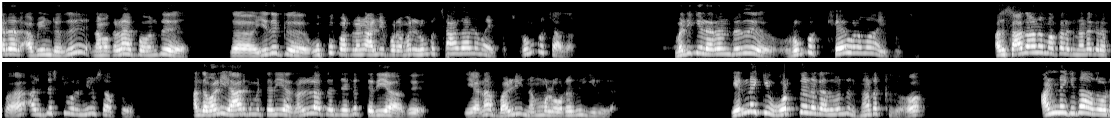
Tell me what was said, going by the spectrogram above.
எரர் அப்படின்றது நமக்கெல்லாம் இப்போ வந்து இந்த இதுக்கு உப்பு பத்தலன்னு அள்ளி போடுற மாதிரி ரொம்ப சாதாரணமாகி போச்சு. ரொம்ப சாதாரணம். மெடிக்கல் எரர்ன்றது ரொம்ப கேவலமா ஆகிப்போச்சு அது சாதாரண மக்களுக்கு நடக்கிறப்ப அது ஜஸ்ட் ஒரு நியூஸா போயிடும். அந்த வழி யாருக்குமே தெரியாது. நல்லா தெரிஞ்சவங்க தெரியாது. ஏன்னா வழி நம்மளோடது இல்லை. என்னைக்கு ஒருத்தனுக்கு அது வந்து நடக்குதோ அன்னைக்கு தான் அதோட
